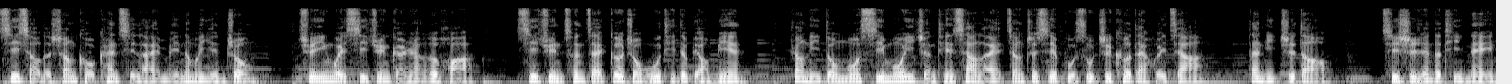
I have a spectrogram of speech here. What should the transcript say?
细小的伤口看起来没那么严重，却因为细菌感染恶化。细菌存在各种物体的表面，让你东摸西摸一整天下来，将这些不速之客带回家。但你知道，其实人的体内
